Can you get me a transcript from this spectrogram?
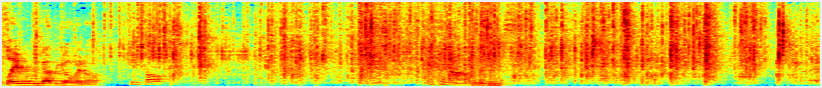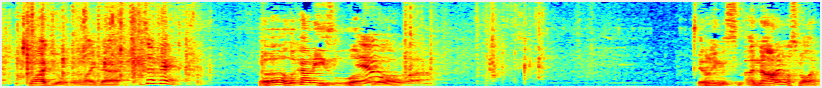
flavor we about to go in on? Sea salt. I cannot open Mhm. this. Why'd you open it like that? It's okay. Oh, look how these look. Ew. It don't even smell. No, it don't smell like.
